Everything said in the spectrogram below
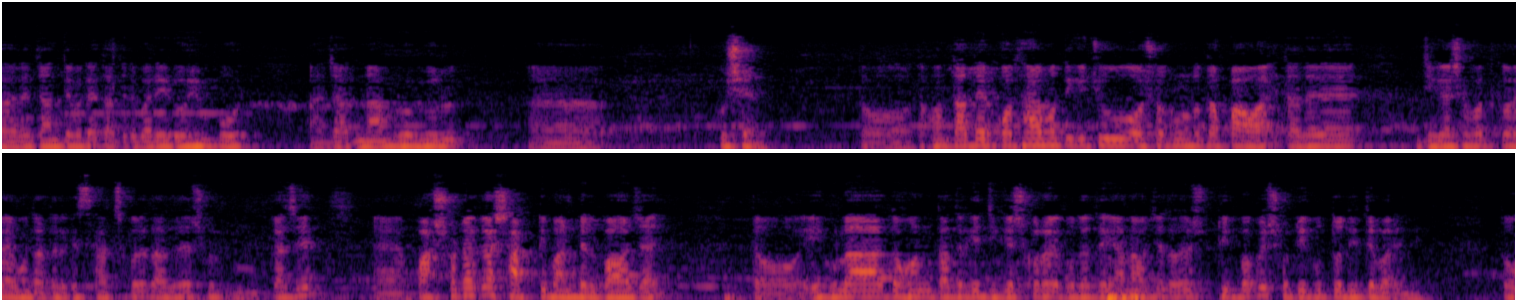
তাদের জানতে পারে তাদের বাড়ি রহিমপুর। যার নাম রবিউল হোসেন। তো তখন তাদের কথার মধ্যে কিছু অসংলগ্নতা পাওয়ায় তাদের জিজ্ঞাসাবাদ করে এবং তাদেরকে সার্চ করে তাদের কাছে পাঁচশো টাকা ষাটটি বান্ডেল পাওয়া যায়। তো এইগুলা তখন তাদেরকে জিজ্ঞেস করা হয়, কোথা থেকে আনা হচ্ছে? তাদের ঠিকভাবে সঠিক উত্তর দিতে পারেনি। তো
